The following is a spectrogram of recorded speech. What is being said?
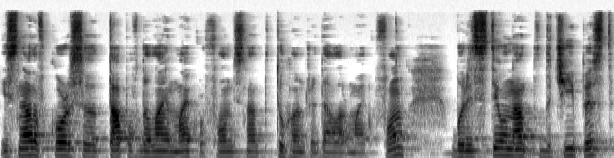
it's not of course a top of the line microphone. It's not a 200 dollar microphone but it's still not the cheapest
